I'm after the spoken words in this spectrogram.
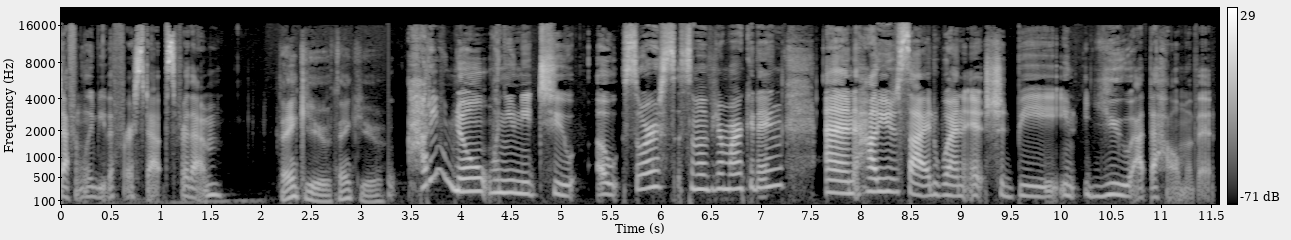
definitely be the first steps for them. Thank you. Thank you. How do you know when you need to outsource some of your marketing? And how do you decide when it should be you at the helm of it?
